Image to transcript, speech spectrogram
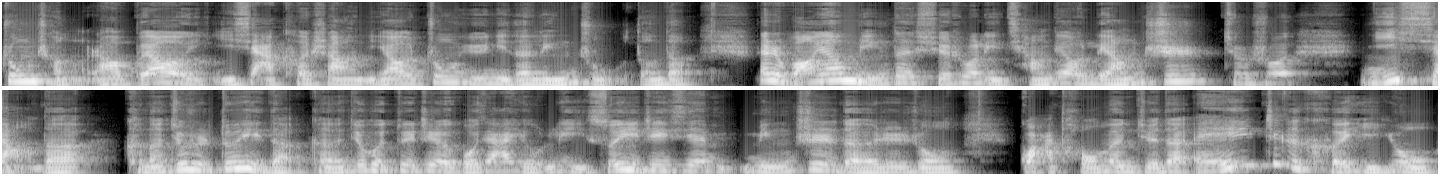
忠诚，然后不要以下克上，你要忠于你的领主等等。但是王阳明的学说里强调良知，就是说你想的可能就是对的，可能就会对这个国家有利。所以这些明智的这种寡头们觉得，哎，这个可以用。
